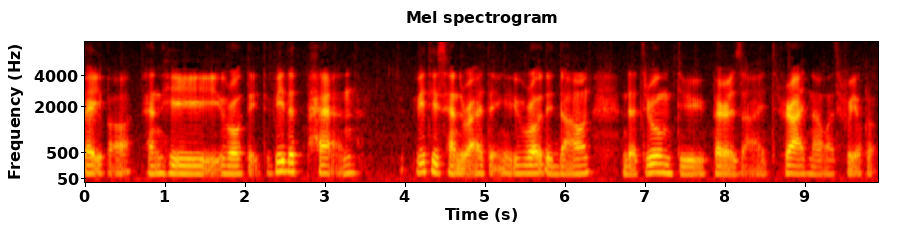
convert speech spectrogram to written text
paper and he wrote it with a pen with his handwriting. He wrote it down that room to parasite right now at 3 o'clock.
